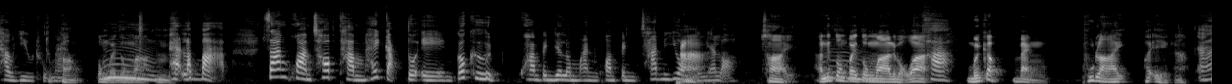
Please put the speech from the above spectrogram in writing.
ชาวยิวถูกถูกไหมต้องตรงไปตรงมาอือืมแพะรับบาป สร้างความชอบธรรมให้กับตัวเองก็คือความเป็นเยอรมันความเป็นชาตินิยมอ่าอย่างเงี้ยเหรอ ใช่ อันนี้ตรงไปตรงมาเลยบอกว่า ค่ะ เหมือนกับแบ่ง ผู้ร้ายพระเอกนะอ่า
